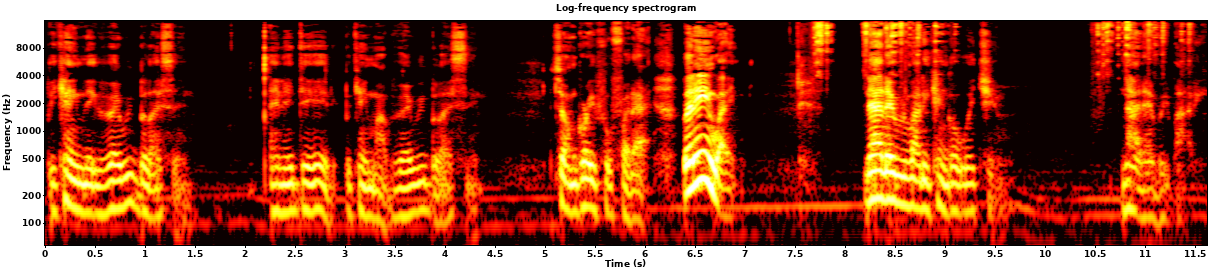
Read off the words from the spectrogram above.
became their very blessing. And it did. It became my very blessing. So I'm grateful for that. But anyway, not everybody can go with you. Not everybody.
